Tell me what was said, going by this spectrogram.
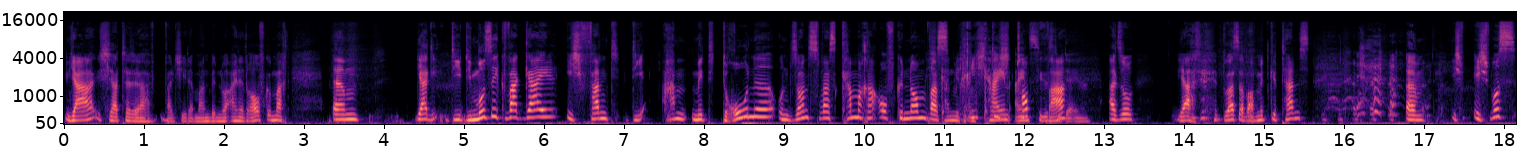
Ja, ich hatte da, weil ich jedermann bin, nur eine drauf gemacht. Ähm, ja, die, die, die Musik war geil. Ich fand, die haben mit Drohne und sonst was Kamera aufgenommen, was kann mich richtig kein top einziges war. Lied erinnern. Also, ja, du hast aber auch mitgetanzt. ähm, ich, ich muss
